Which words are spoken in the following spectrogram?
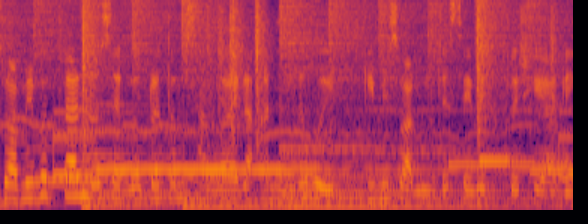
स्वामी भक्तांना सर्वप्रथम सांगायला आनंद होईल की मी स्वामींच्या सेवेत कशी आले.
